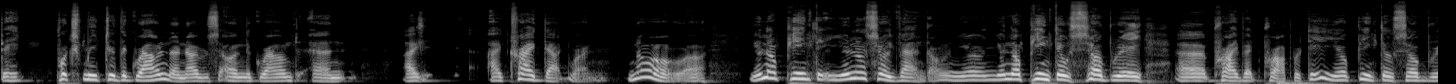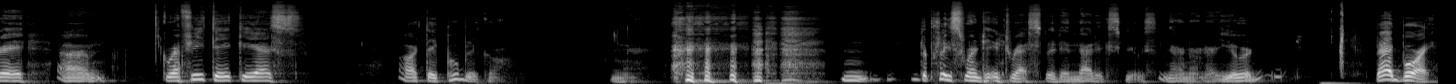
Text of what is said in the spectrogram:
They pushed me to the ground, and I was on the ground, and I, I tried that one. No, uh, yo no pinto, yo no soy vandal, yo, yo no pinto sobre uh, private property, yo pinto sobre um, graffiti que es arte público. the police weren't interested in that excuse. No, no, no, you're a bad boy.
